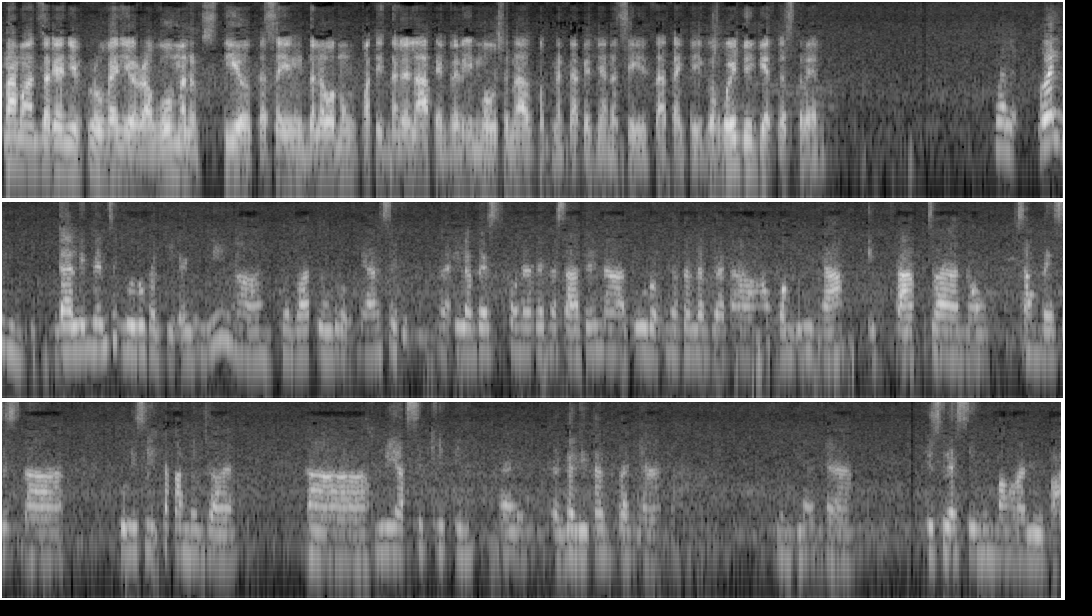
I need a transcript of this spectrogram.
Ma'am, once again, you've proven you're a woman of steel kasi yung dalawa mong kapatid na lalaki, very emotional pag nagkakit niya na si Tatay Digo. Where do you get the strength? Well, well, galing din siguro kay PRD na, diba, turo niya, na ilang beses ko na rin nasabi na turo niya talaga na huwag umiyak. In fact, ano, isang beses na pulisita kami dyan, na umiyak si Kitty, ay nagalitan pa niya. Hindi niya, useless yung mga lupa.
